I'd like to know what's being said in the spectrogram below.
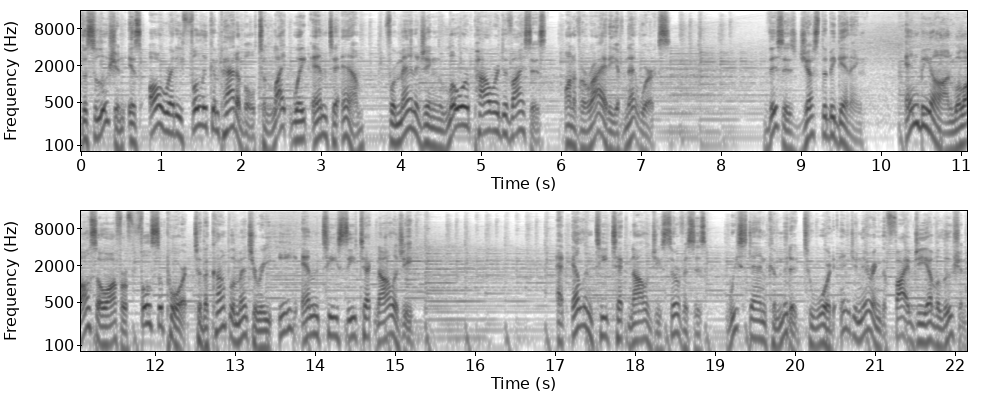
The solution is already fully compatible to lightweight M2M for managing lower power devices on a variety of networks. This is just the beginning. nB-ON will also offer full support to the complementary eMTC technology. At L&T Technology Services, we stand committed toward engineering the 5G evolution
